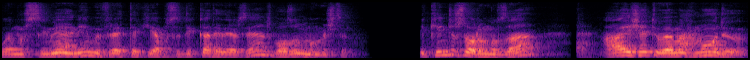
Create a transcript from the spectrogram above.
ve muslimani müfretteki yapısı dikkat ederseniz bozulmamıştır. İkinci sorumuzda Ayşe ve Mahmudu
